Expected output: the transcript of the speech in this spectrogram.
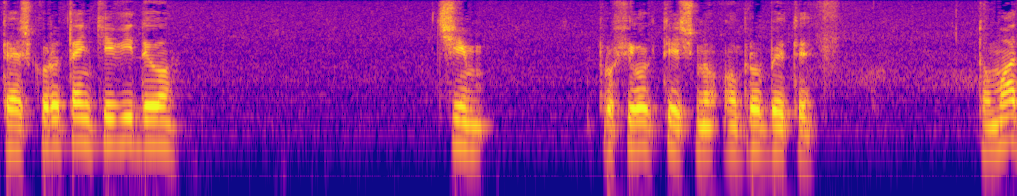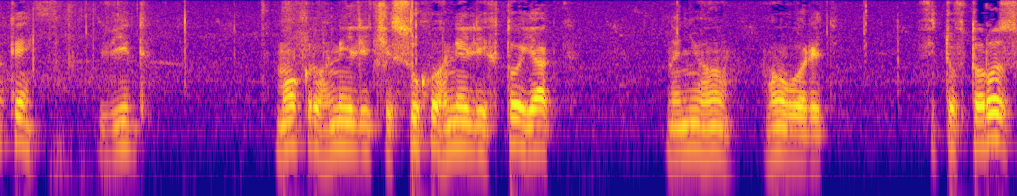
теж коротеньке відео, чим профілактично обробити томати від мокрогнилі чи сухогнилі, хто як на нього говорить. Фітофтороз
